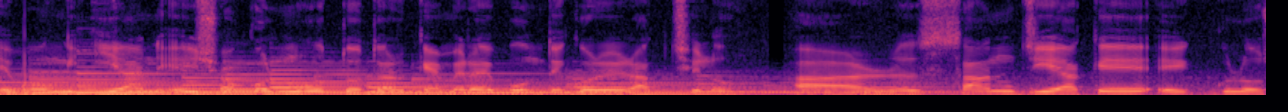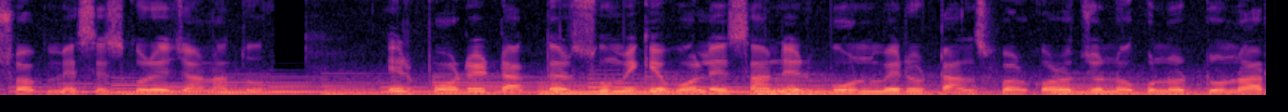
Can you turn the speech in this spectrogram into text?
এবং ইয়ান এই সকল মুহূর্ত তার ক্যামেরায় বন্দি করে রাখছিল। আর সান জিয়াকে এইগুলো সব মেসেজ করে জানাতো। এরপরে ডাক্তার সুমিকে বলে, সানের বোন মেরু ট্রান্সফার করার জন্য কোনো ডোনার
